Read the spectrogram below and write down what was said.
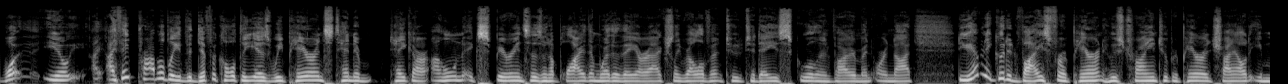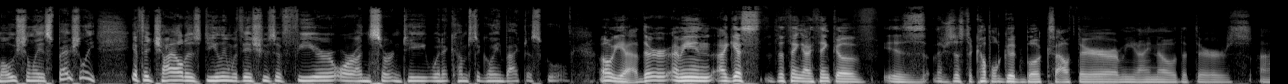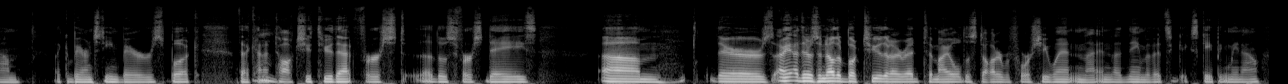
what you know I, I, think probably the difficulty is we parents tend to take our own experiences and apply them whether they are actually relevant to today's school environment or not. Do you have any good advice for a parent who's trying to prepare a child emotionally especially if the child is dealing with issues of fear or uncertainty when it comes to going back to school? Oh yeah. There i mean i guess the thing i think of is there's just a couple good books out there. I mean i know that there's um, like a Berenstain Bears book that kind of mm. talks you through that first uh, those first days. Um, there's I, there's another book too that I read to my oldest daughter before she went, and, I, and the name of it's escaping me now.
